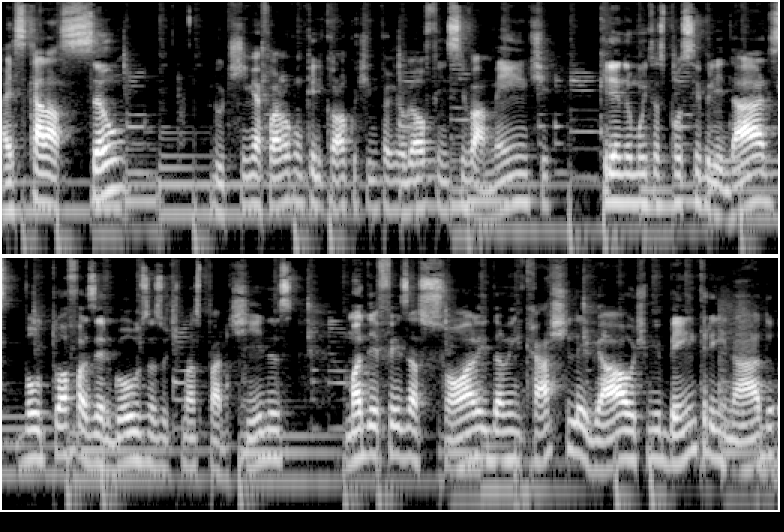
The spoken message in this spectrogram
a escalação do time, a forma com que ele coloca o time para jogar ofensivamente, criando muitas possibilidades, voltou a fazer gols nas últimas partidas, uma defesa sólida, um encaixe legal, o time bem treinado,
